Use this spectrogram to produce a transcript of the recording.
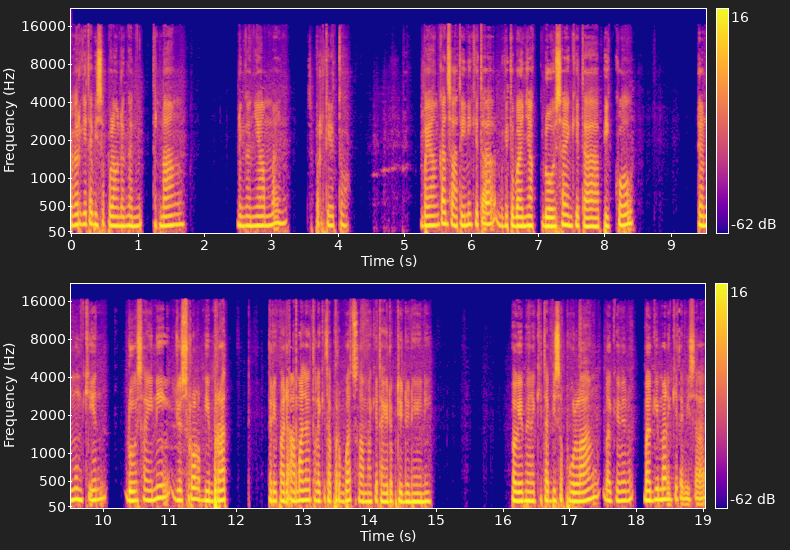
Agar kita bisa pulang dengan tenang, dengan nyaman seperti itu. Bayangkan saat ini kita begitu banyak dosa yang kita pikul dan mungkin dosa ini justru lebih berat daripada amal yang telah kita perbuat selama kita hidup di dunia ini. Bagaimana kita bisa pulang, bagaimana bagaimana kita bisa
